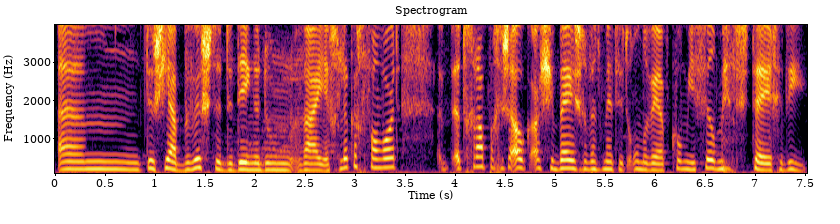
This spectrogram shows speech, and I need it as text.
Ehm, dus ja, bewuster de dingen doen waar je gelukkig van wordt. Het, grappige is ook, als je bezig bent met dit onderwerp, kom je veel mensen tegen die,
